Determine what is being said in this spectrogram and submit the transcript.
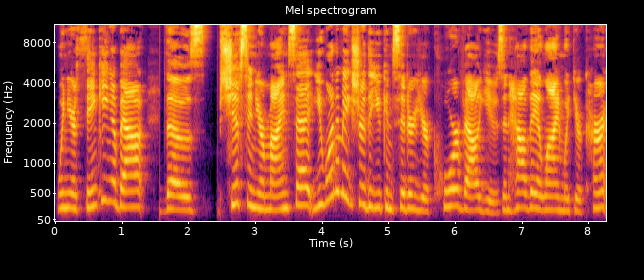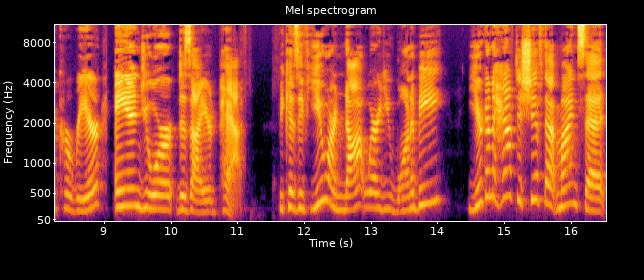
When you're thinking about those shifts in your mindset, you want to make sure that you consider your core values and how they align with your current career and your desired path. Because if you are not where you want to be, you're going to have to shift that mindset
